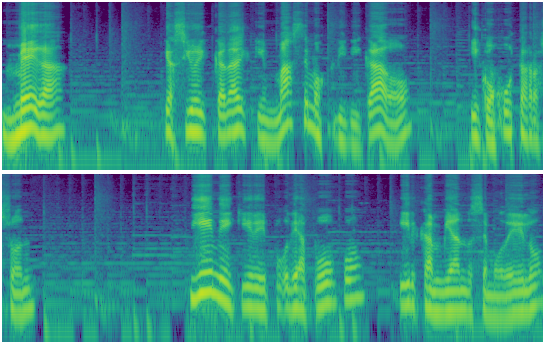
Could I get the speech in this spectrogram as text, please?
Mega, que ha sido el canal que más hemos criticado, y con justa razón, tiene que de, a poco ir cambiando ese modelo,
